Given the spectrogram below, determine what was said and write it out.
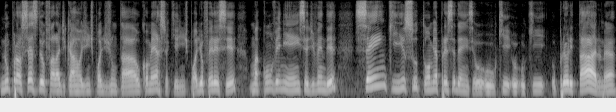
no processo de eu falar de carro, a gente pode juntar o comércio aqui, a gente pode oferecer uma conveniência de vender sem que isso tome a precedência. O, o que, o, o, que, o prioritário, né?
